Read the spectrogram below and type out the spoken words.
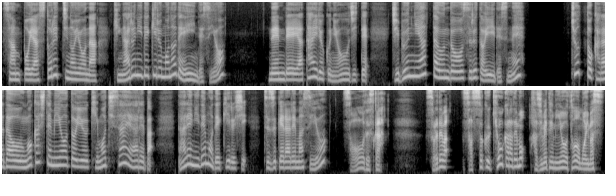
散歩やストレッチのような気軽にできるものでいいんですよ。年齢や体力に応じて自分に合った運動をするといいですね。ちょっと体を動かしてみようという気持ちさえあれば誰にでもできるし続けられますよ。そうですかそれでは早速今日からでも始めてみようと思います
